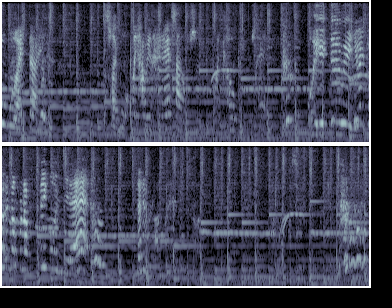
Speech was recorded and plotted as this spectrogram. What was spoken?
all my days. It's like what have in hair salons and like curl people's hair. what are you doing? You ain't put enough enough thing on yet. They didn't like my hair being done. I like myself.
